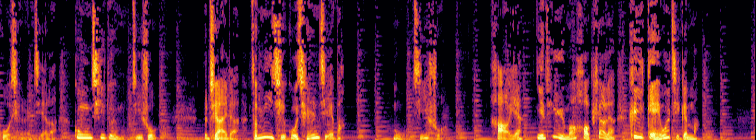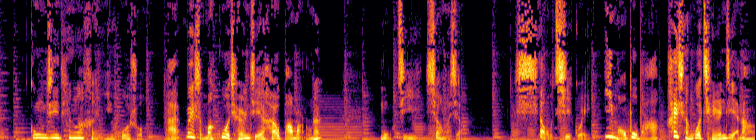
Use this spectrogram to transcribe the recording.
过情人节了。公鸡对母鸡说：“亲爱的，咱们一起过情人节吧。”母鸡说：“好呀，你的羽毛好漂亮，可以给我几根吗？”公鸡听了很疑惑，说：“哎，为什么过情人节还要拔毛呢？”母鸡笑了笑：“小气鬼，一毛不拔，还想过情人节呢？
